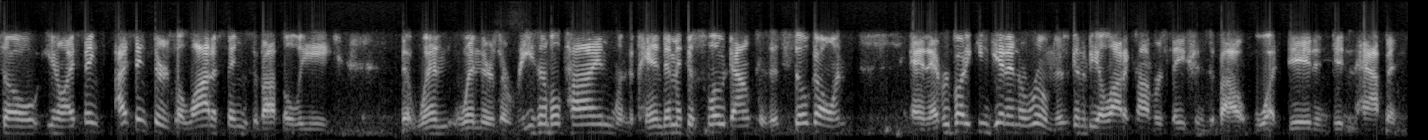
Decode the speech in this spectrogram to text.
So you know, I think I think there's a lot of things about the league that when when there's a reasonable time, when the pandemic is slowed down because it's still going, and everybody can get in a room, there's going to be a lot of conversations about what did and didn't happen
